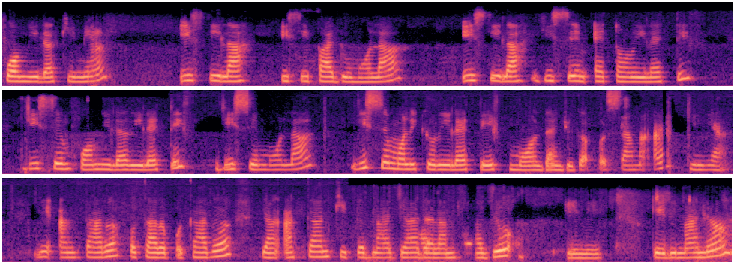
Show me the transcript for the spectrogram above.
formula kimia, istilah isi padu molar, istilah jisim atom relatif, jisim formula relatif, jisim molar, jisim molekul relatif, mol dan juga persamaan kimia. Ini antara perkara-perkara yang akan kita belajar dalam tajuk ini. Okey, di mana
